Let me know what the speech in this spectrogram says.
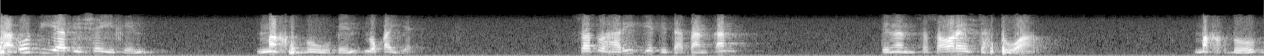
Fa'utiya bi syaikhin makhbubin muqayyad. Suatu hari dia didatangkan dengan seseorang yang sudah tua, makhdub,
